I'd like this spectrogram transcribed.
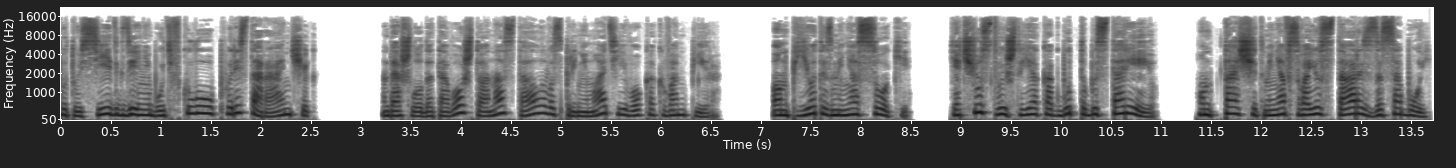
потусить где-нибудь в клуб, ресторанчик. Дошло до того, что она стала воспринимать его как вампира. Он пьет из меня соки. Я чувствую, что я как будто бы старею. Он тащит меня в свою старость за собой.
